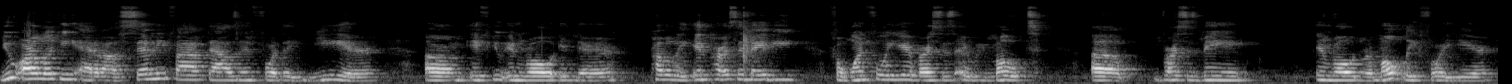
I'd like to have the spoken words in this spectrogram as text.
You are looking at about 75000 for the year um, if you enroll in their, probably in person maybe, for one full year versus a remote, uh, versus being enrolled remotely for a year.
